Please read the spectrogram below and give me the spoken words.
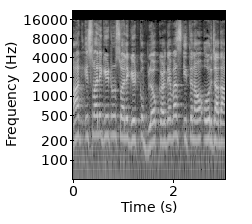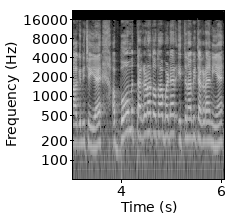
आग इस वाले गेट और उस वाले गेट को ब्लॉक कर दे, बस इतना और ज़्यादा आग नहीं चाहिए। अब बॉम्ब तगड़ा तो था बट यार इतना भी तगड़ा नहीं है।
